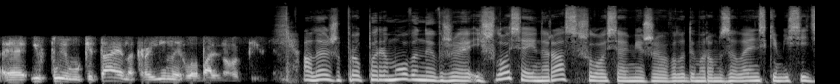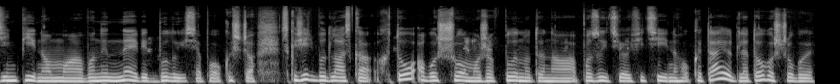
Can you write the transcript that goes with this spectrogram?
е, і впливу Китаю на країни глобального півдня. Але ж про перемовини вже йшлося і не раз йшлося між Володимиром Зеленським і Сі Цзіньпіном. Вони не відбулися поки що. Скажіть, будь ласка, хто або що може вплинути на позицію офіційного Китаю для того, щоб е,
